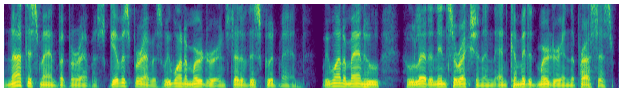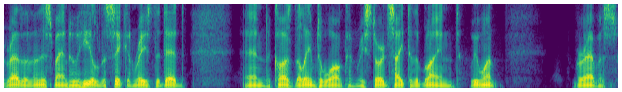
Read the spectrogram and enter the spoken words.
Not this man, but Barabbas. Give us Barabbas. We want a murderer instead of this good man. We want a man who, who led an insurrection and, and committed murder in the process, rather than this man who healed the sick and raised the dead and caused the lame to walk and restored sight to the blind. We want Barabbas.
